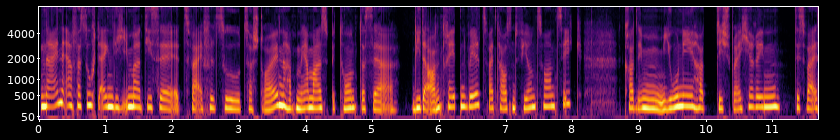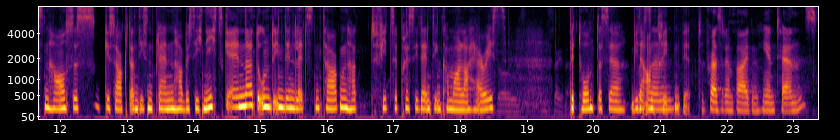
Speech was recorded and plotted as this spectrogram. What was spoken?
Nein, er versucht eigentlich immer diese Zweifel zu zerstreuen, Er hat mehrmals betont, dass er wieder antreten will, 2024. Gerade im Juni hat die Sprecherin des Weißen Hauses gesagt, an diesen Plänen habe sich nichts geändert und in den letzten Tagen hat Vizepräsidentin Kamala Harris betont, dass er wieder Listen antreten wird. President Biden, he intends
